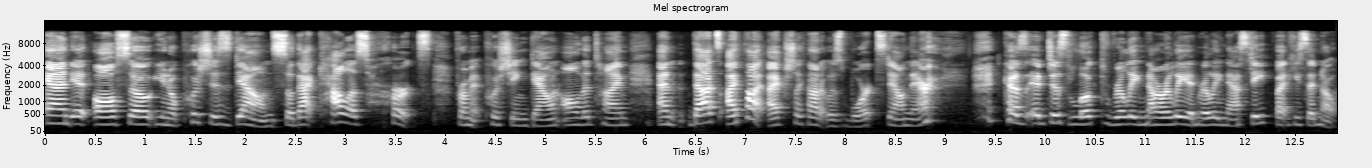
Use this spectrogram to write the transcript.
and it also you know pushes down. So that callus hurts from it pushing down all the time. And that's i thought i actually thought it was warts down there because it just looked really gnarly and really nasty but he said no.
